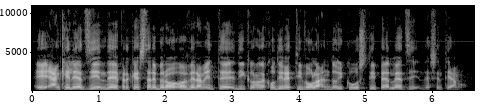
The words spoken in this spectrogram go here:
e anche le aziende perché starebbero veramente, dicono da Coldiretti, volando i costi per le aziende. Sentiamo.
